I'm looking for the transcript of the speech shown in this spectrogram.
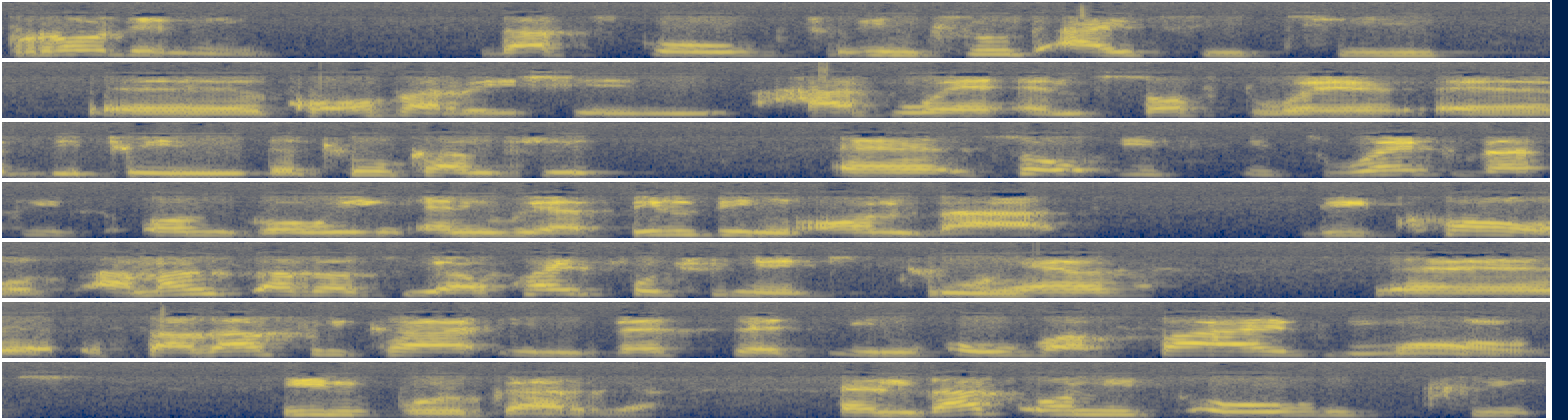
broadening that scope to include ICT uh, cooperation, hardware and software uh, between the two countries. Uh, so it's, it's work that is ongoing and we are building on that because, amongst others, we are quite fortunate to have South Africa invested in over five malls in Bulgaria. And that on its own pre-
